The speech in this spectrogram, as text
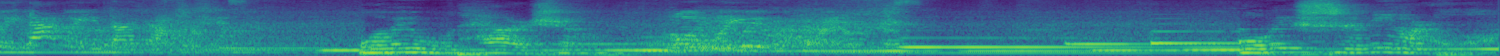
伟大的舞台上，我为舞台而生，我为我为使命而活。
